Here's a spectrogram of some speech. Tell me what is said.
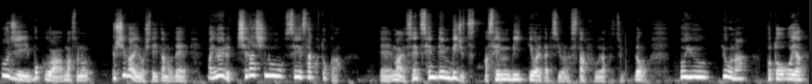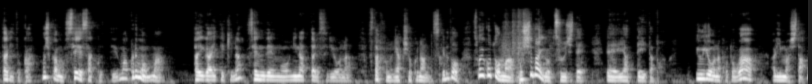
当時僕は、まあ、その、お芝居をしていたので、まあ、いわゆるチラシの制作とか、えー、まあ、宣伝美術、まあ、宣美って言われたりするようなスタッフだったんですけど、そういうようなことをやったりとか、もしくはもう制作っていう、まあこれもまあ対外的な宣伝を担ったりするようなスタッフの役職なんですけれど、そういうことをまあお芝居を通じてやっていたというようなことがありました。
